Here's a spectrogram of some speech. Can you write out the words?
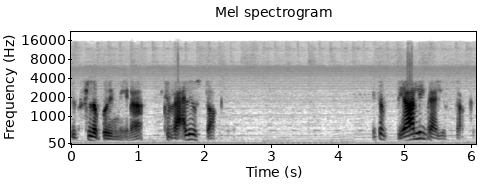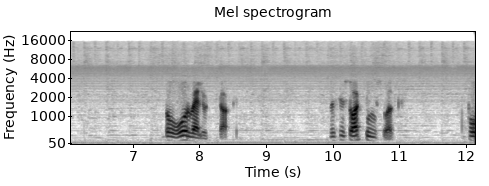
சிக்ஸ்ல போயிருந்தீங்கன்னா it's value stock it's fairly value stock இப்போ over value stock this is what things work அப்போ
